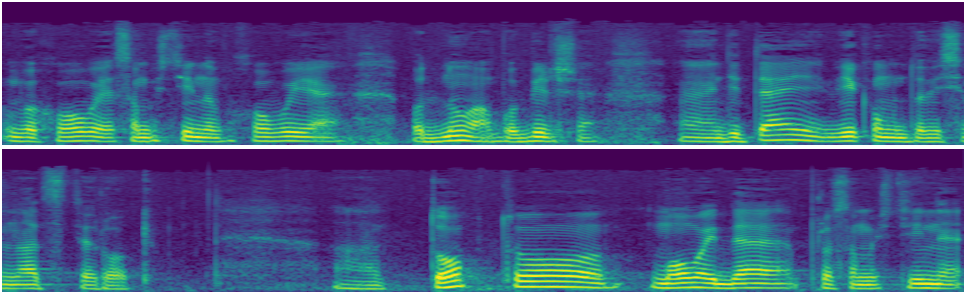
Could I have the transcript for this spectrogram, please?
виховує, самостійно виховує одну або більше е, дітей віком до 18 років. Тобто мова йде про самостійне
